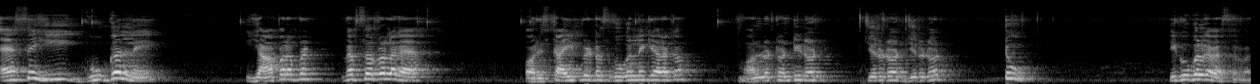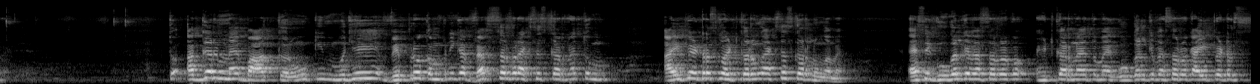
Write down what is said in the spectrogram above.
ऐसे ही गूगल ने यहाँ पर अपना वेब सर्वर लगाया और इसका आईपी एड्रेस गूगल ने क्या रखा? मान लो twenty dot zero dot zero dot two ये गूगल का वेब सर्वर है। तो अगर मैं बात करूँ कि मुझे विप्रो कंपनी का वेब सर्वर एक्सेस करना है तो आईपी एड्रेस को हिट करूँगा, एक्सेस कर लूँगा मैं। ऐसे गूगल के वेब सर्वर को हिट करना है तो मैं गूगल के वेब सर्वर का आईपी एड्रेस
